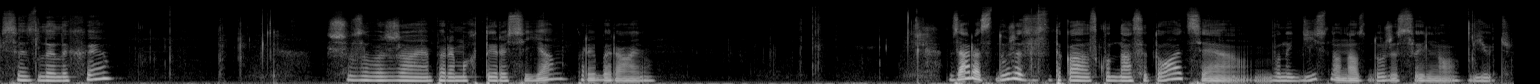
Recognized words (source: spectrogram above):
Все зле лихе. Що заважає перемогти росіян, прибираю. Зараз дуже така складна ситуація. Вони дійсно нас дуже сильно б'ють.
